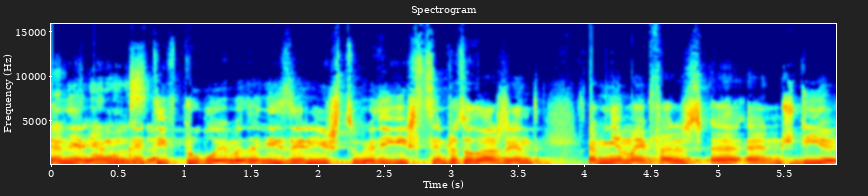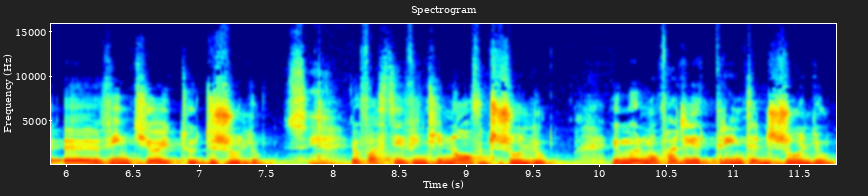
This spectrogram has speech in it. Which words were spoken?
entender. Eu nunca ouça. tive problemas em dizer isto. Eu digo isto sempre a toda a gente. A minha mãe faz ah, anos dia ah, 28 de julho. Sim. Eu faço dia 29 de julho. E o meu irmão faz dia 30 de julho.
